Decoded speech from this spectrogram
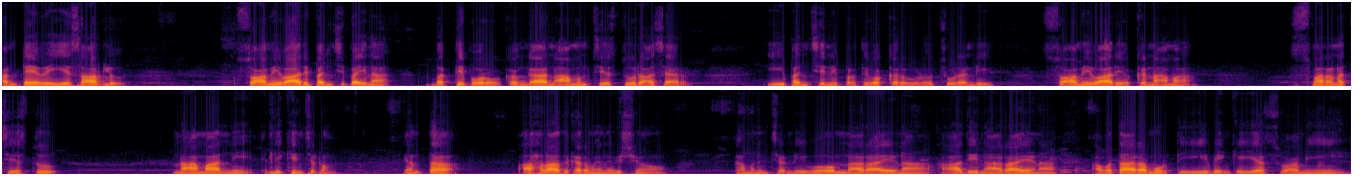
అంటే వెయ్యి సార్లు స్వామివారి పంచిపైన భక్తిపూర్వకంగా నామం చేస్తూ రాశారు. ఈ పంచిని ప్రతి ఒక్కరు కూడా చూడండి. స్వామివారి యొక్క నామ స్మరణ చేస్తూ నామాన్ని లిఖించడం ఎంత ఆహ్లాదకరమైన విషయం. గమనించండి. ఓం నారాయణ ఆది నారాయణ అవతారమూర్తి వెంకయ్య స్వామి.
